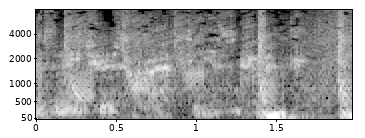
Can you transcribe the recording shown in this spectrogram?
Is nature's craftiest trick.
